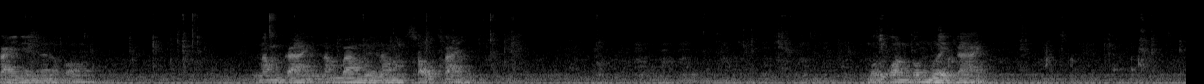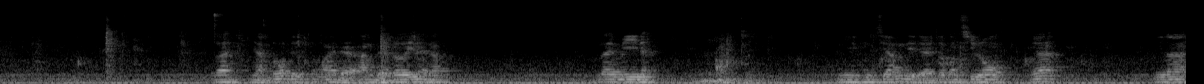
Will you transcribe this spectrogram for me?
khay này là nó có năm cái, năm ba mười lăm, sáu khay mỗi con có 10 cái. Đây, nhặt nốt đi, không ai để ăn để rơi này đâu. Đây, mi này. Mi không chén thì để cho con siro nhá. Đi ra.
